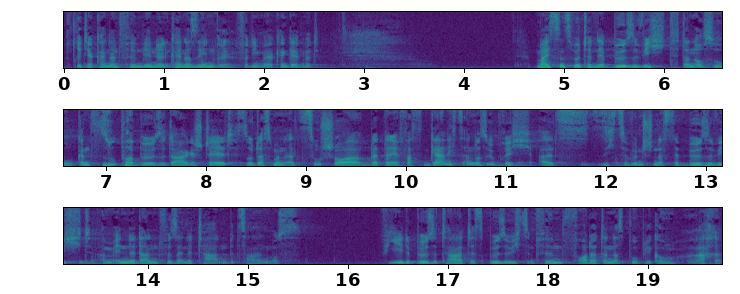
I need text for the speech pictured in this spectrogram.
Es dreht ja keiner einen Film, den keiner sehen will. Verdient man ja kein Geld mit. Meistens wird dann der Bösewicht dann auch so ganz super böse dargestellt, so dass man als Zuschauer bleibt dann ja fast gar nichts anderes übrig, als sich zu wünschen, dass der Bösewicht am Ende dann für seine Taten bezahlen muss. Für jede böse Tat des Bösewichts im Film fordert dann das Publikum Rache.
